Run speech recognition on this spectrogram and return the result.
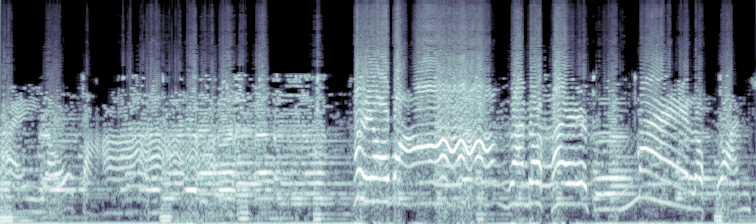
还要把，还要把俺的孩子卖了还钱。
